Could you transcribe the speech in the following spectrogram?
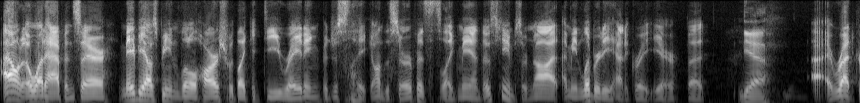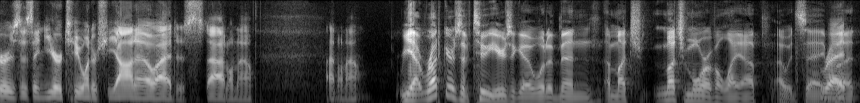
I don't know what happens there. Maybe I was being a little harsh with like a D rating, but just like on the surface, it's like, man, those teams are not. I mean, Liberty had a great year, but Yeah, uh, Rutgers is in year two under Schiano. I just, I don't know. I don't know. Yeah, Rutgers of two years ago would have been a much much more of a layup, I would say. Right. But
